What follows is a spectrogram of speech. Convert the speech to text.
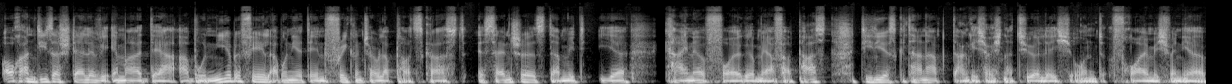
Auch an dieser Stelle wie immer der Abonnierbefehl. Abonniert den Frequent Traveler Podcast Essentials, damit ihr keine Folge mehr verpasst. Die, die es getan habt, danke ich euch natürlich und freue mich, wenn ihr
